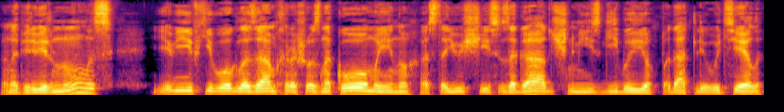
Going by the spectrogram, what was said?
Она перевернулась явив его глазам хорошо знакомые, но остающиеся загадочными изгибы ее податливого тела,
